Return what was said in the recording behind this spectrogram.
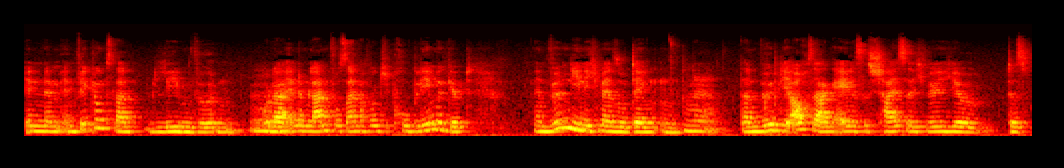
in einem Entwicklungsland leben würden mhm. oder in einem Land, wo es einfach wirklich Probleme gibt, dann würden die nicht mehr so denken. Nee. Dann würden die auch sagen, ey, das ist scheiße, ich will hier, dass,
